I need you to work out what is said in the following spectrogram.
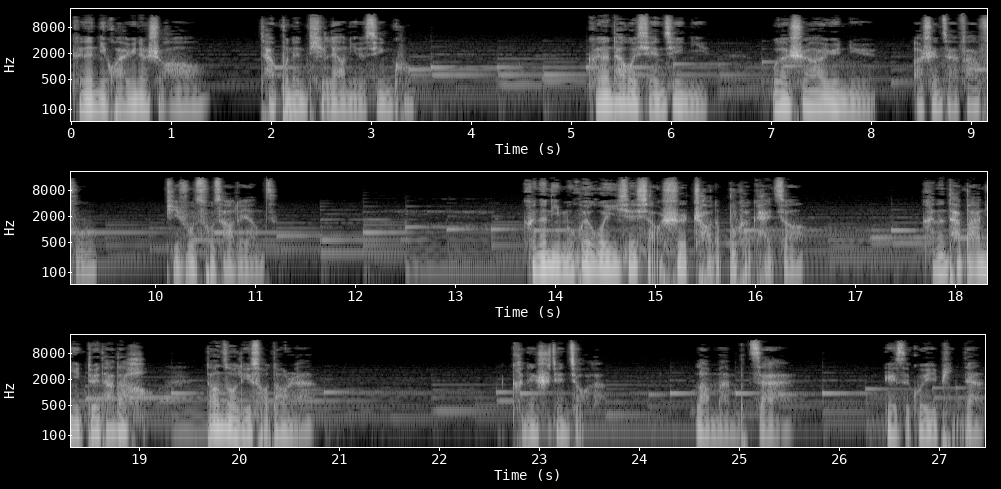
可能你怀孕的时候，他不能体谅你的辛苦；可能他会嫌弃你，为了生儿育女而身材发福、皮肤粗糙的样子；可能你们会为一些小事吵得不可开交；可能他把你对他的好当做理所当然；可能时间久了。浪漫不在，日子归于平淡。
